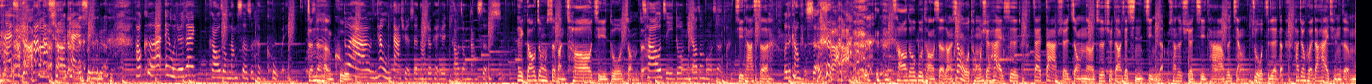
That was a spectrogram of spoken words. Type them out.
开心，他 们超开心的。好可爱哎、我觉得在高中当摄是很酷哎、真的很酷。对啊，你看我们大学生，然后就可以去高中当社师，哎、高中的社团超级多种的，超级多。你高中什么社团？吉他社，我是康复社。超多不同的社团。像我同学，他也是在大学中呢，就是学到一些新技能，像是学吉他或者讲座之类的，他就回到他以前的母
